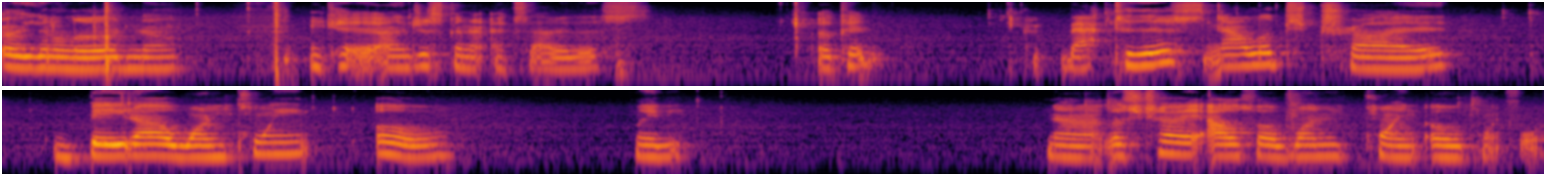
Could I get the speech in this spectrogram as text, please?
Are you gonna load? No. Okay, I'm just gonna X out of this. Okay. Back to this. Now let's try beta 1.0. Maybe. Now, let's try alpha 1.0.4.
